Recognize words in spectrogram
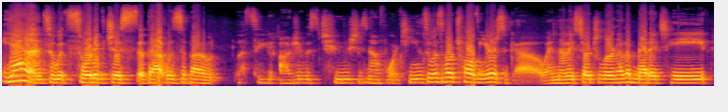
yeah, and so it's sort of just that was about let's see, Audrey was two, she's now fourteen, so it was about twelve years ago, and then I started to learn how to meditate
